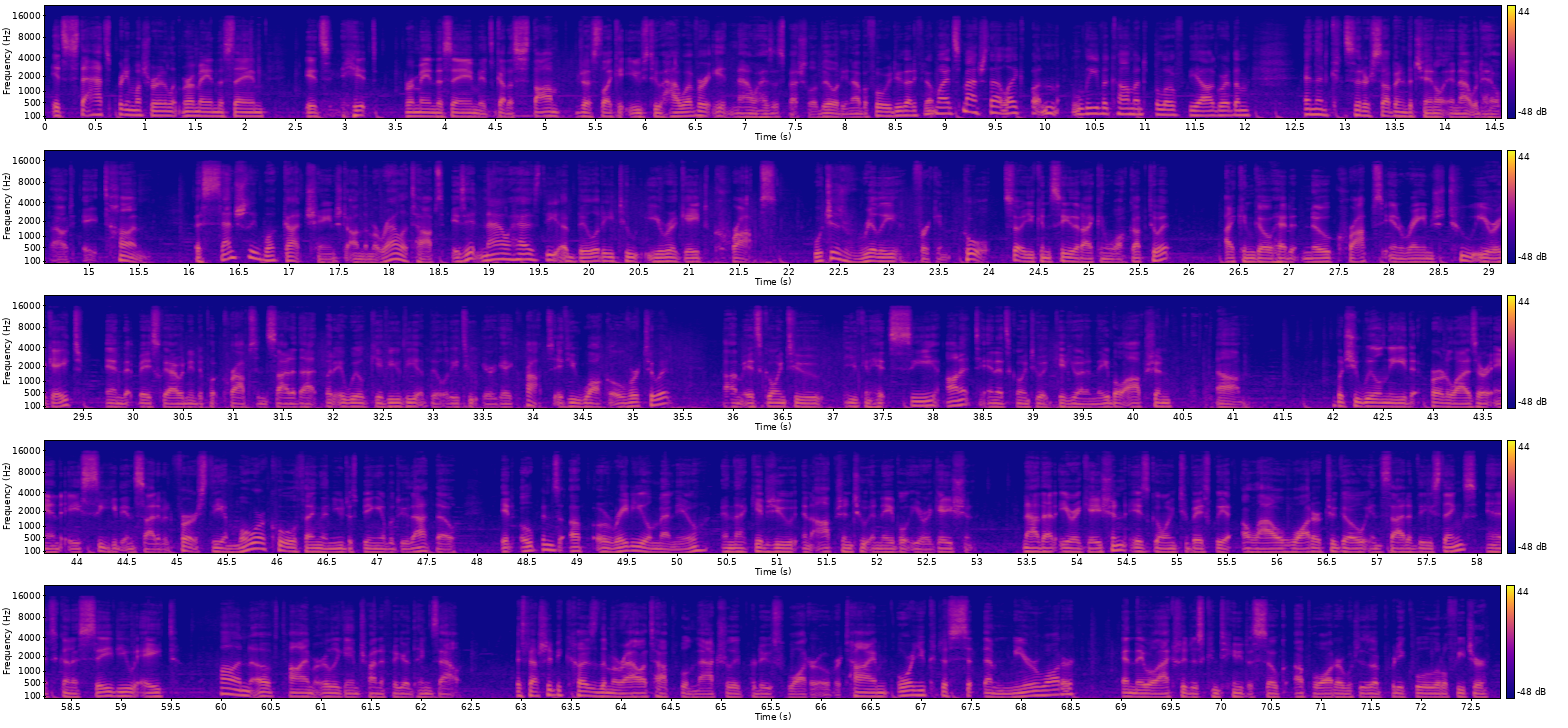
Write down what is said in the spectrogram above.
its stats pretty much re remain the same. Its hit remain the same. It's got a stomp just like it used to. However, it now has a special ability. Now, before we do that, if you don't mind, smash that like button, leave a comment below for the algorithm, and then consider subbing to the channel, and that would help out a ton. Essentially, what got changed on the Morellatops is it now has the ability to irrigate crops, which is really freaking cool. So you can see that I can walk up to it, I can go ahead no crops in range to irrigate and basically I would need to put crops inside of that but it will give you the ability to irrigate crops. If you walk over to it um, it's going to you can hit C on it and it's going to give you an enable option um, but you will need fertilizer and a seed inside of it first. The more cool thing than you just being able to do that though it opens up a radial menu and that gives you an option to enable irrigation now that irrigation is going to basically allow water to go inside of these things, and it's going to save you a ton of time early game trying to figure things out. Especially because the Morellatops will naturally produce water over time, or you could just sit them near water, and they will actually just continue to soak up water, which is a pretty cool little feature.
